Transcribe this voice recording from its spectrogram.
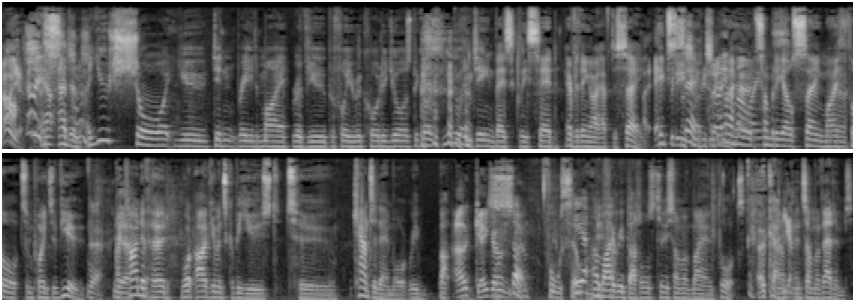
Oh, oh yes. Now, Adam, are you sure you didn't read my review before you recorded yours? Because you and Jean basically said everything I have to say. everything seemed be Except saying- when I heard somebody else saying my thoughts and points of view, Yeah. I Yeah. kind of heard what arguments could be used to counter them or rebut them. Okay, go on. So, Full here seldom are my rebuttals to some of my own thoughts. Okay. Um, Yeah. And some of Adam's.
